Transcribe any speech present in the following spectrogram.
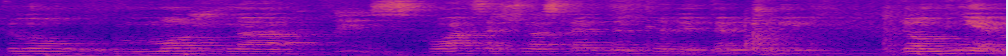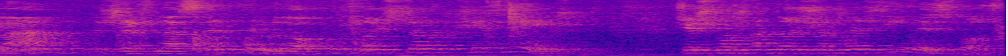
którą można spłacać następnym kredytem, czyli domniemam, że w następnym roku to jeszcze może się zwiększyć. Przecież można to osiągnąć w inny sposób.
